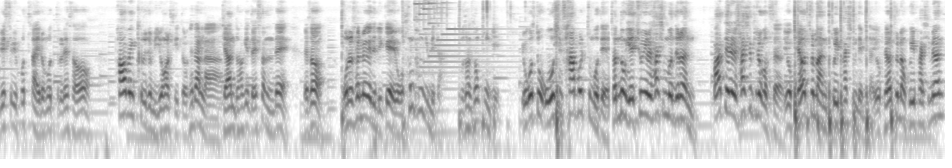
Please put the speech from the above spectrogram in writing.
USB 포트나 이런 것들을 해서 power bank를 좀 이용할 수 있도록 해달라 제안도 하기도 했었는데 그래서 오늘 설명해 드릴 게 요거 송풍기입니다. 무선 송풍기. 요것도 54V 모델. 전동 예초기를 사신 분들은 배터리를 사실 필요가 없어요. 요 bare tool만 구입하시면 됩니다. 요 bare tool만 구입하시면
